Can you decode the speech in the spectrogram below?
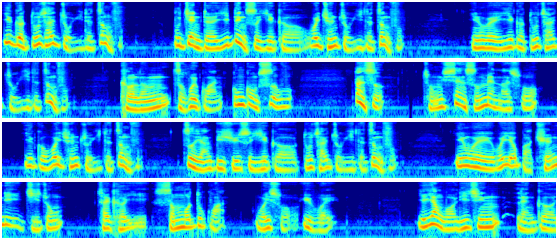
一个独裁主义的政府不见得一定是一个威权主义的政府，因为一个独裁主义的政府可能只会管公共事务，但是从现实面来说，一个威权主义的政府，自然必须是一个独裁主义的政府，因为唯有把权力集中，才可以什么都管，为所欲为。也让我厘清两个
